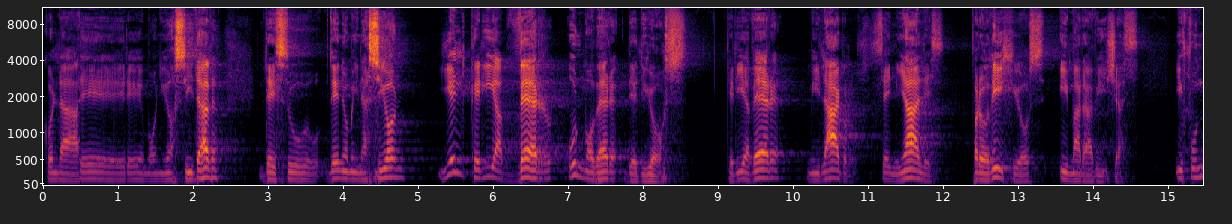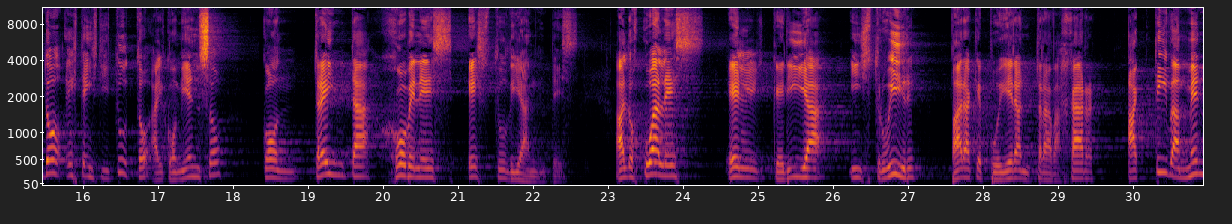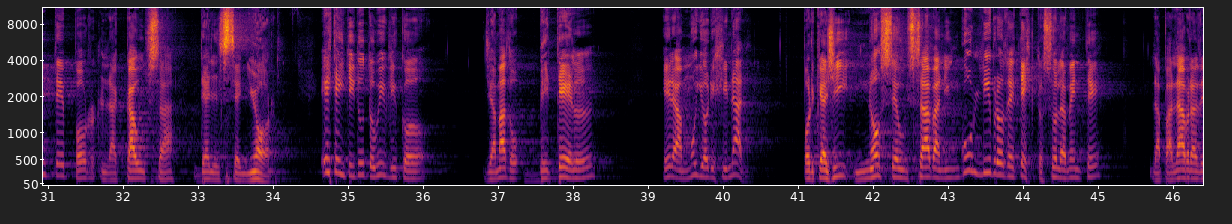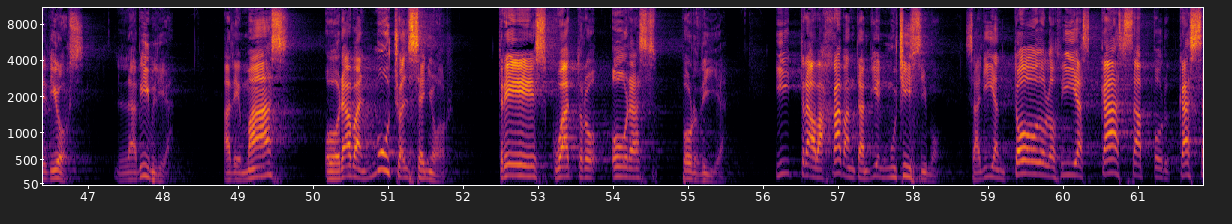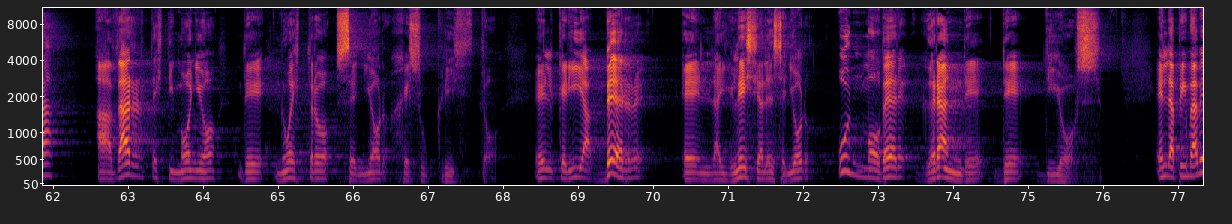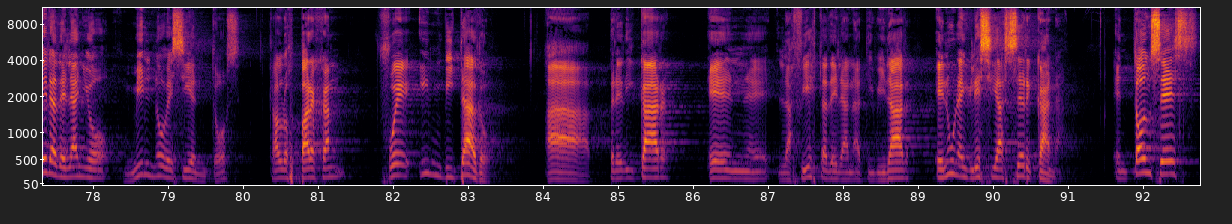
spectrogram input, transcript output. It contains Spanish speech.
con la ceremoniosidad de su denominación y él quería ver un mover de Dios. Quería ver milagros, señales, prodigios y maravillas. Y fundó este instituto al comienzo con 30 jóvenes estudiantes, a los cuales él quería instruir para que pudieran trabajar activamente por la causa del Señor. Este instituto bíblico llamado Betel era muy original, porque allí no se usaba ningún libro de texto, solamente la palabra de Dios, la Biblia. Además, oraban mucho al Señor, tres, cuatro horas por día. Y trabajaban también muchísimo. Salían todos los días, casa por casa, a dar testimonio de nuestro Señor Jesucristo. Él quería ver en la iglesia del Señor un mover grande de Dios. En la primavera del año 1900, Carlos Parham fue invitado a predicar en eh, la fiesta de la Natividad en una iglesia cercana. Entonces,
